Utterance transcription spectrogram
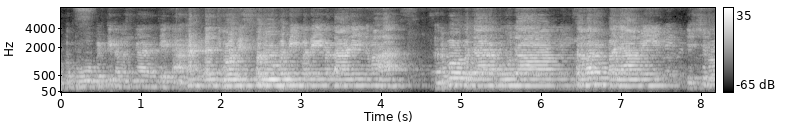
ఒక పువ్వు పెట్టి నమస్కారం చేయండి అఖండ జ్యోతి స్వరూప దీప దేవతాయై నమః. సర్వోపచార పూజాం సమర్పయామి. యశ్వో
